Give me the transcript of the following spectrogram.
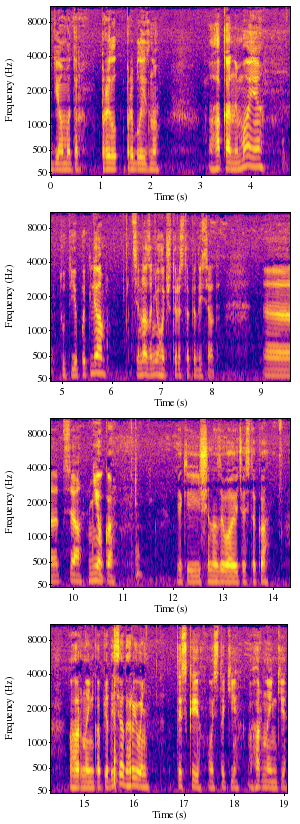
діаметр приблизно. Гака немає. Тут є петля. Ціна за нього 450. Е, ця нєвка, як її ще називають, ось така гарненька 50 гривень. Тиски ось такі гарненькі.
